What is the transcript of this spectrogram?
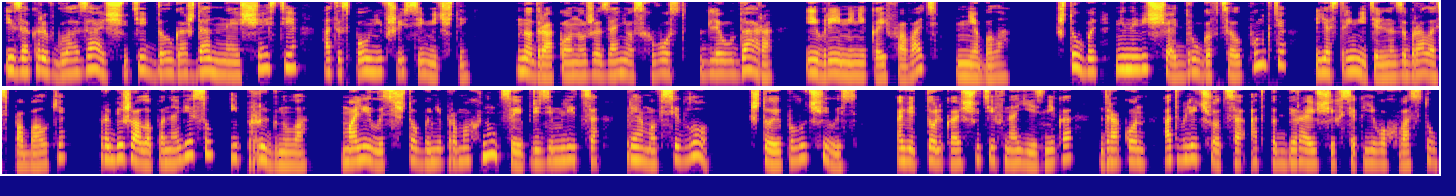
и, закрыв глаза, ощутить долгожданное счастье от исполнившейся мечты. Но дракон уже занес хвост для удара, и времени кайфовать не было. Чтобы не навещать друга в целпункте, я стремительно забралась по балке, пробежала по навесу и прыгнула. Молилась, чтобы не промахнуться и приземлиться прямо в седло, что и получилось. А ведь только ощутив наездника, дракон отвлечется от подбирающихся к его хвосту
